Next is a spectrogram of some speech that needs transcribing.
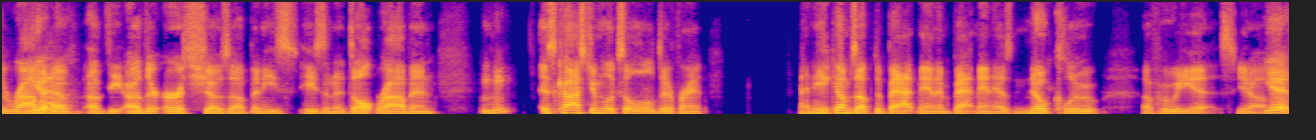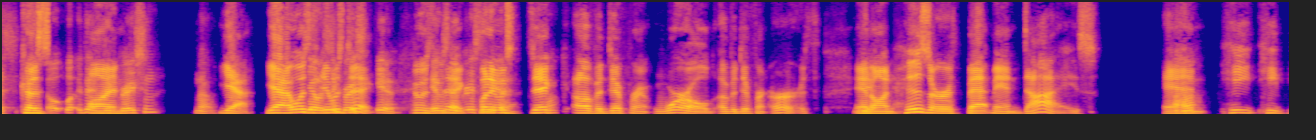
the Robin Yeah. of, of the other Earth shows up, and he's he's an adult Robin. Mhm. His costume looks a little different, and he comes up to Batman, and Batman has no clue of who he is. You know, Yes. because Oh, what, is that on- Dick Grayson? No. yeah, yeah, it was Yeah, it Dick was Dick. Yeah. It was, It was Dick Grayson, but it was Dick Uh-huh. of a different world, of a different Earth. And Yeah. on his Earth, Batman dies, Uh-huh. and he he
